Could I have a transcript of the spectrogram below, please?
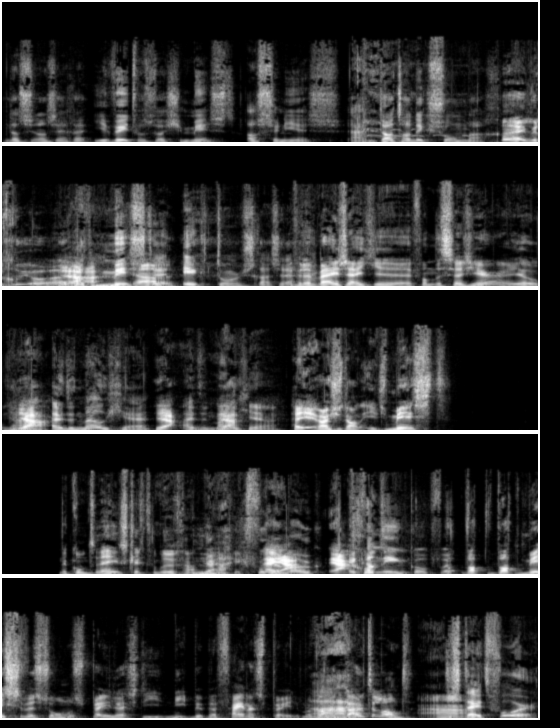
dat ze dan zeggen, je weet wat, wat je mist, als het er niet is. Ja, dat had ik zondag. Een hele goeie hoor. Ja. Dat miste Ja. ik Toornstra, zeg. Even een wijsheidje van de stagiair, Joop. Ja, Ja. uit het mouwtje, hè? Ja, Uit het ja. Hey, en als je dan iets mist, Er komt een hele slechte brug aan, Ja, denk ik ik. voel Nou hem ja, ook. ja, ik goed. ga hem inkoppen. wat, wat missen we soms? Spelers die niet meer bij Feyenoord spelen, maar wel in Ah. het buitenland. Ah. Het is tijd voor.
